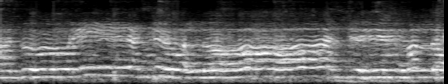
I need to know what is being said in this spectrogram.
அஞ்சு வல்லோ அஞ்சு வல்லோ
